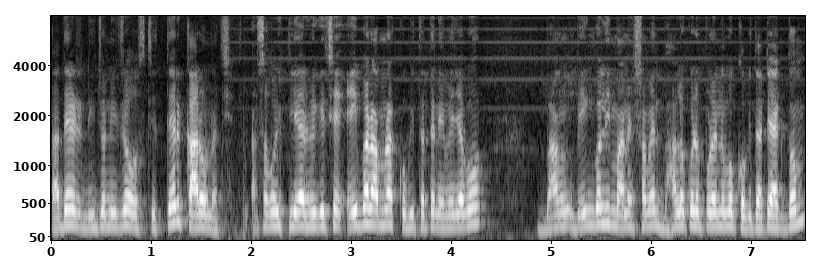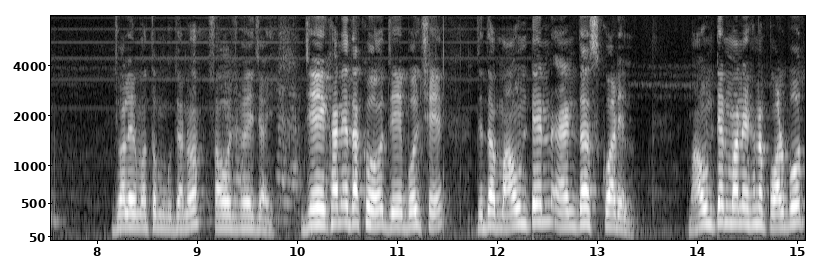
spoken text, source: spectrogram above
তাদের নিজ নিজ অস্তিত্বের কারণ আছে। আশা করি ক্লিয়ার হয়ে গেছে। এইবার আমরা কবিতাতে নেমে যাব। বেঙ্গলি মানের সমেত ভালো করে পড়ে নেব কবিতাটি একদম। জলের মতো যেন সহজ হয়ে যায়। যে এখানে দেখো, যে বলছে যে the mountain and the squirrel mountain মানে এখানে পর্বত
